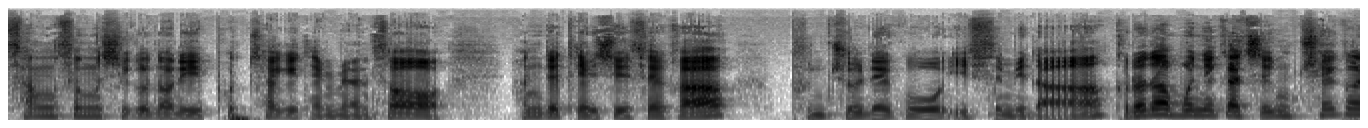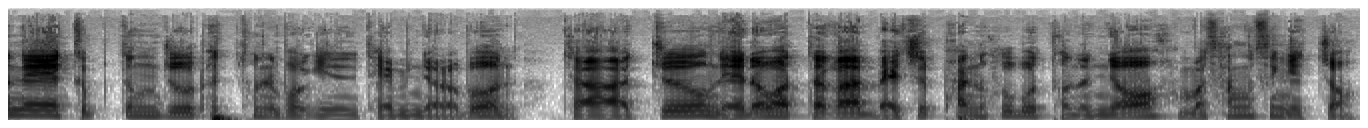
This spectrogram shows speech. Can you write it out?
상승 시그널이 포착이 되면서 현대 대시세가 분출되고 있습니다. 그러다 보니까 지금 최근에 급등주 패턴을 보게 되면 여러분 자, 쭉 내려왔다가 매집한 후부터는요, 한번 상승했죠.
